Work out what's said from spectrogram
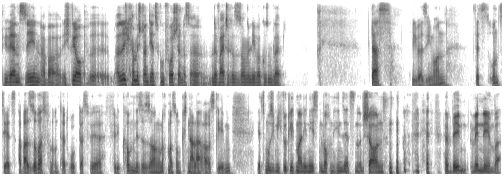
wir werden es sehen, aber ich glaube, äh, also ich kann mir Stand jetzt gut vorstellen, dass er eine weitere Saison in Leverkusen bleibt. Das, lieber Simon, setzt uns jetzt aber sowas von unter Druck, dass wir für die kommende Saison nochmal so einen Knaller rausgeben. Jetzt muss ich mich wirklich mal die nächsten Wochen hinsetzen und schauen, wen, wen nehmen wir.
